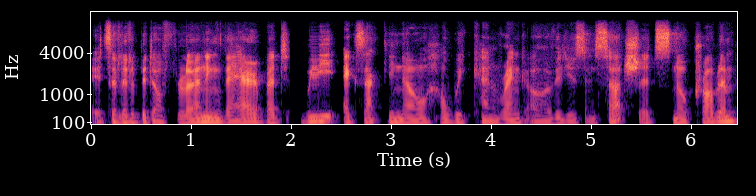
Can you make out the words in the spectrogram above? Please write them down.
It's a little bit of learning there, but we exactly know how we can rank our videos in search. It's no problem.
